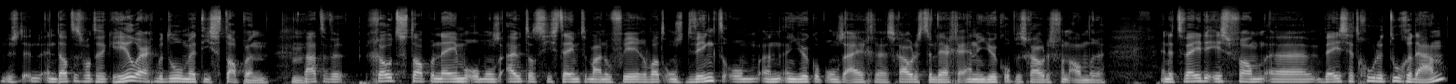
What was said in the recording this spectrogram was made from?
Dus, en dat is wat ik heel erg bedoel met die stappen. Laten we grote stappen nemen om ons uit dat systeem te manoeuvreren... wat ons dwingt om een, een juk op onze eigen schouders te leggen... en een juk op de schouders van anderen. En de tweede is van eh, wees het goede toegedaan.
